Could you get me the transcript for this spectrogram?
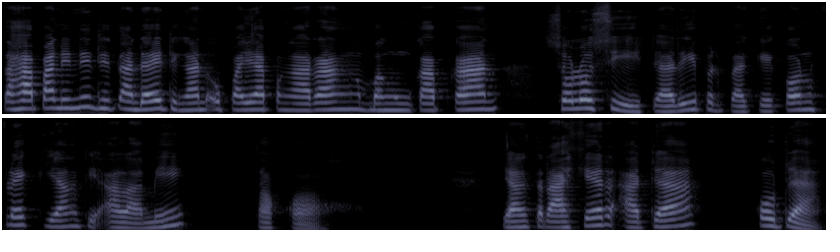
Tahapan ini ditandai dengan upaya pengarang mengungkapkan solusi dari berbagai konflik yang dialami tokoh. Yang terakhir ada koda.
